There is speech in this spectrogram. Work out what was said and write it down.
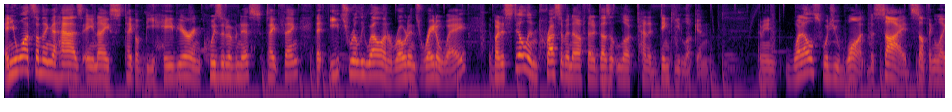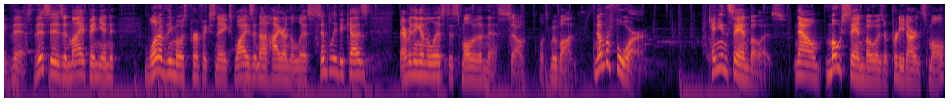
and you want something that has a nice type of behavior, inquisitiveness type thing that eats really well on rodents right away, but is still impressive enough that it doesn't look kind of dinky looking. I mean, what else would you want besides something like this? This is, in my opinion, one of the most perfect snakes. Why is it not higher on the list? Simply because everything on the list is smaller than this. So, let's move on. Number four, Kenyan sand boas. Now, most sand boas are pretty darn small.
